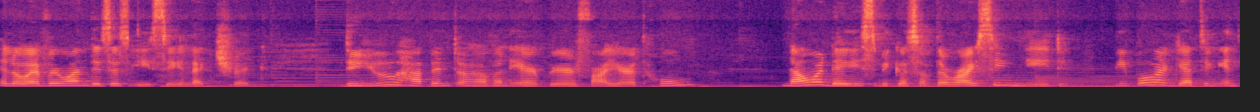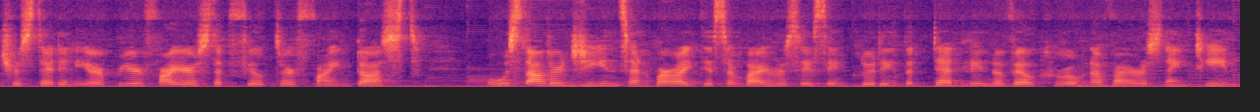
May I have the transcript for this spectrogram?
Hello everyone, this is Easy Electric. Do you happen to have an air purifier at home? Nowadays, because of the rising need, people are getting interested in air purifiers that filter fine dust, most allergens, and varieties of viruses, including the deadly novel coronavirus 19.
